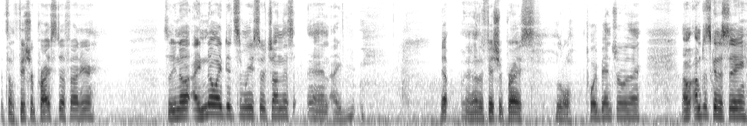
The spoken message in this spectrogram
Got some Fisher Price stuff out here. So, you know? I know I did some research on this and I. Yep, another Fisher Price little toy bench over there. I'm, I'm just going to say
